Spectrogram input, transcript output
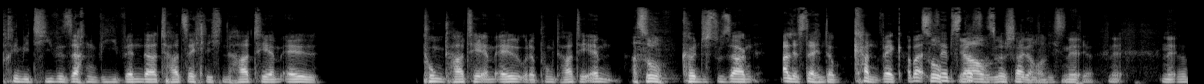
primitive Sachen wie, wenn da tatsächlich ein HTML Punkt HTML oder Punkt HTM. Ach so. Könntest du sagen, alles dahinter kann weg. Aber so, selbst ja, das ist wahrscheinlich nicht sicher. Nee, nee, nee.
